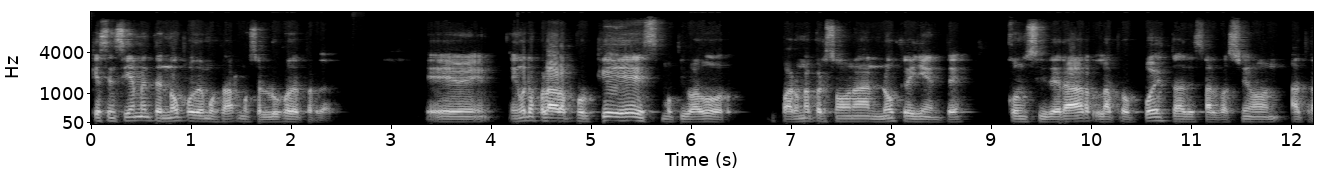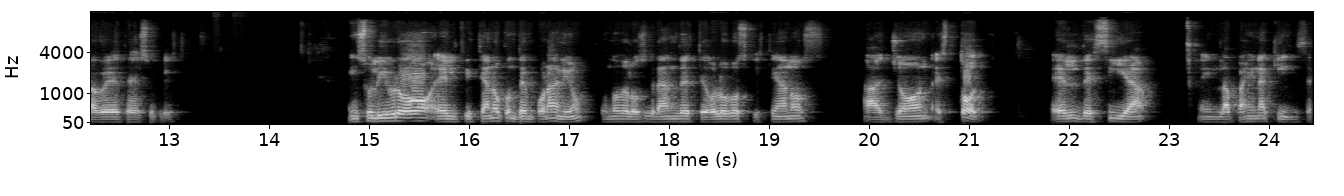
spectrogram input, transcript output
que sencillamente no podemos darnos el lujo de perder. Eh, en otras palabras, ¿por qué es motivador para una persona no creyente considerar la propuesta de salvación a través de Jesucristo? En su libro El cristiano contemporáneo, uno de los grandes teólogos cristianos, John Stott, él decía en la página 15,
